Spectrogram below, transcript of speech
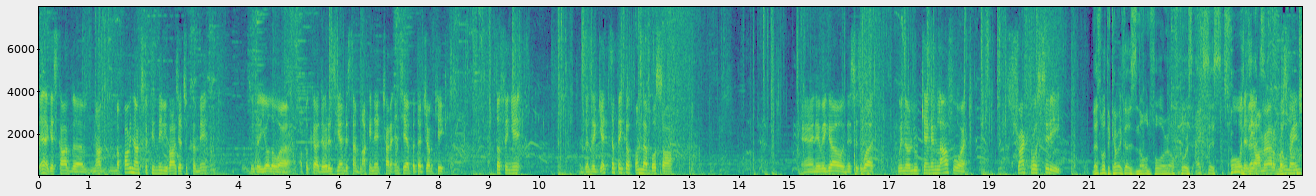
Yeah, I guess card uh, not, not probably not expecting maybe Vasya to commit to the YOLO uh, uppercut. There it is again. This time blocking it, trying to enter it, but that jump kick, stuffing it, and does it get the pickup from that bossa? And here we go. This is what we know Liu Kang and Lao for. Strike Throw City. That's what the character is known for. Of course, access to Oh, there's the armor out of close range.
